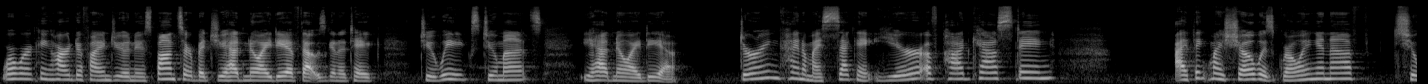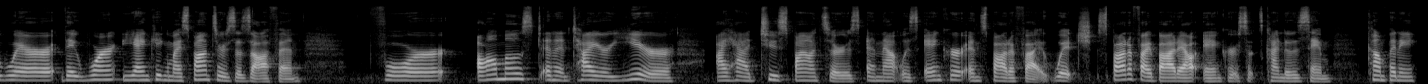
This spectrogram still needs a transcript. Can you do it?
we're working hard to find you a new sponsor, but you had no idea if that was going to take two weeks, two months. You had no idea. During kind of my second year of podcasting, I think my show was growing enough to where they weren't yanking my sponsors as often. For almost an entire year, I had two sponsors, and that was Anchor and Spotify, which Spotify bought out Anchor, so it's kind of the same company,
